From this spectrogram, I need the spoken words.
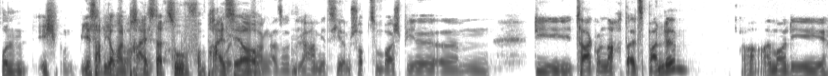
Und ich, jetzt habe ich auch mal einen Preis dazu, vom Preis her. Sagen, also wir haben jetzt hier im Shop zum Beispiel ähm, die Tag und Nacht als Bundle. Ja, einmal die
